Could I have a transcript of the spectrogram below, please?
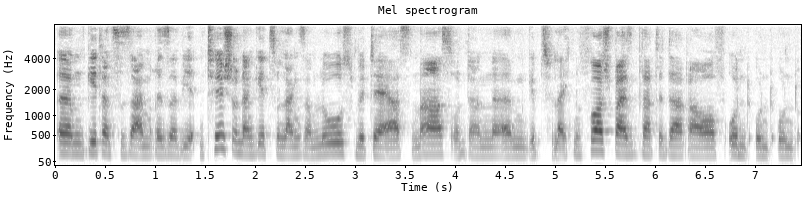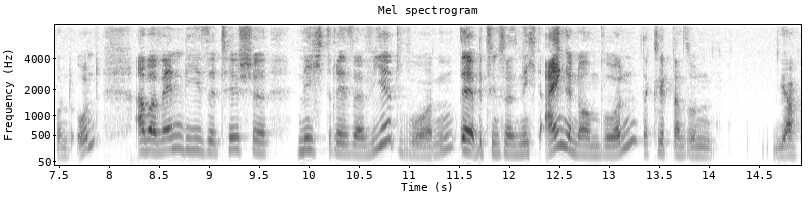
ähm, geht dann zu seinem reservierten Tisch und dann geht so langsam los mit der ersten Maß und dann ähm, gibt vielleicht eine Vorspeisenplatte darauf und, und, und, und, und. Aber wenn diese Tische nicht reserviert wurden, äh, beziehungsweise nicht eingenommen wurden, da klebt dann so ein ja,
